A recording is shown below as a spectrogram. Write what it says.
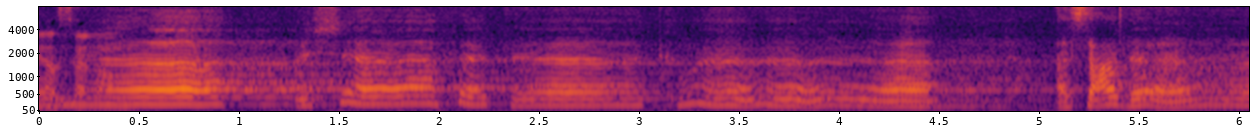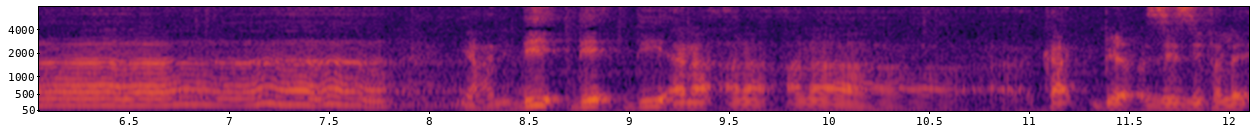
يا سلام. شافتك ما أسعدها يعني دي دي دي أنا أنا أنا كان بيعززي فلي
